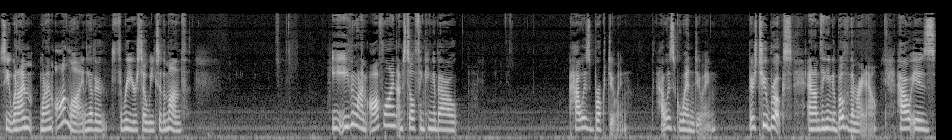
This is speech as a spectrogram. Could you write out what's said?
See, when I'm when I'm online the other 3 or so weeks of the month, even when I'm offline, I'm still thinking about how is Brooke doing? How is Gwen doing? There's two Brooks, and I'm thinking of both of them right now. How is,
